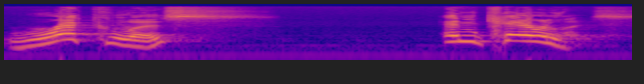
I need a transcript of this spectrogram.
reckless and careless.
